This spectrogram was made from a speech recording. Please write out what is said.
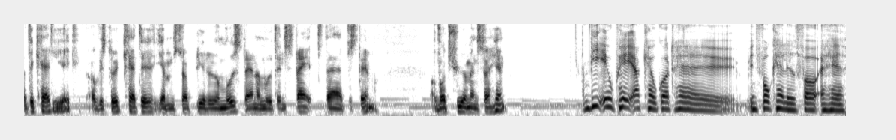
Og det kan de ikke. Og hvis du ikke kan det, jamen så bliver du jo modstander mod den stat, der bestemmer. Og hvor tyrer man så hen? Vi europæere kan jo godt have en forkærlighed for at have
